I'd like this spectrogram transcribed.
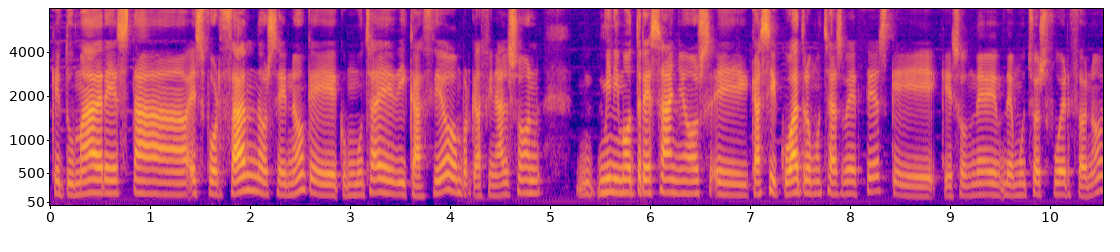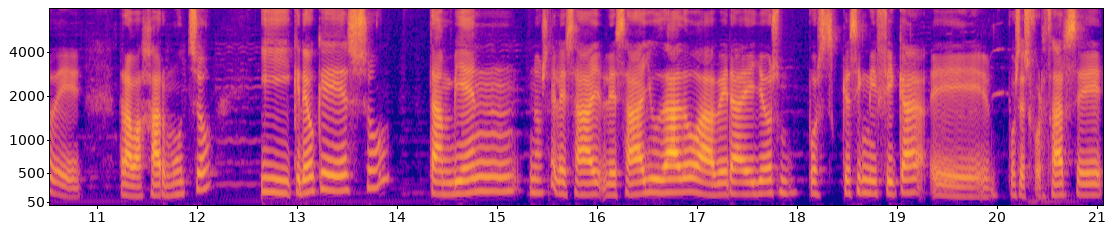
que tu madre está esforzándose, ¿no? que con mucha dedicación, porque al final son mínimo tres años, eh, casi cuatro muchas veces, que, son de, mucho esfuerzo, ¿no? de trabajar mucho. Y creo que eso también no sé, les, ha, les ha ayudado a ver a ellos pues, qué significa eh, pues, esforzarse,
